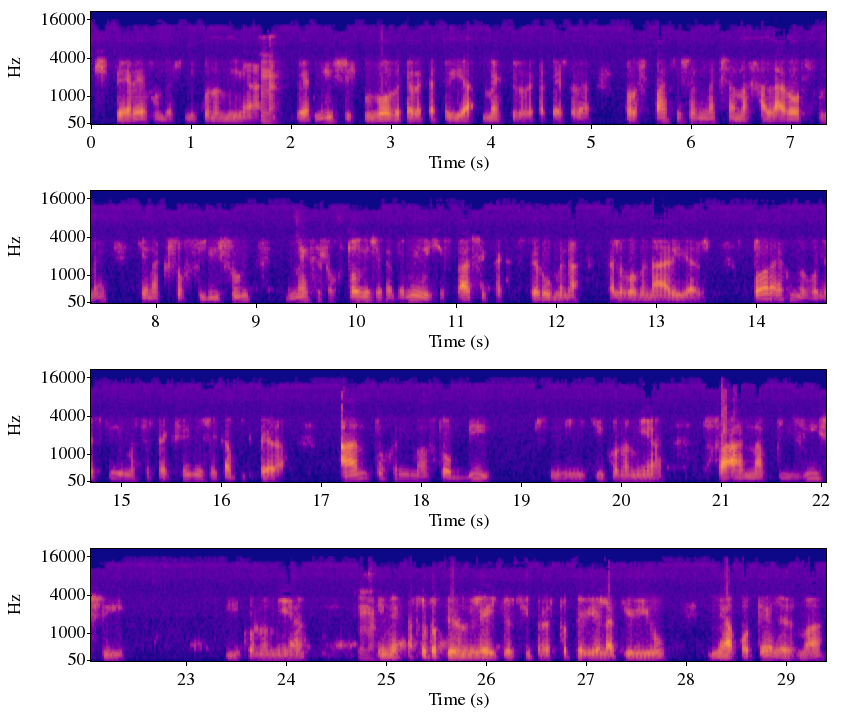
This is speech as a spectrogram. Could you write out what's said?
στερεύοντας την οικονομία. Ναι. Κυβερνήσεις του 12-13 μέχρι το 2014 προσπάθησαν να ξαναχαλαρώσουν και να ξοφλήσουν μέχρι 8 δισεκατομμύρια είχε φτάσει τα καθυστερούμενα, τα λεγόμενα αρίας. Τώρα έχουμε βολευτεί, είμαστε στα 6,5 κάπου εκεί πέρα. Αν το χρήμα αυτό μπει στην ελληνική οικονομία, θα αναπηδήσει η οικονομία. Ναι. Είναι αυτό το οποίο λέει και ο Τσίπρας το περί ελαττηρίου, με αποτέλεσμα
